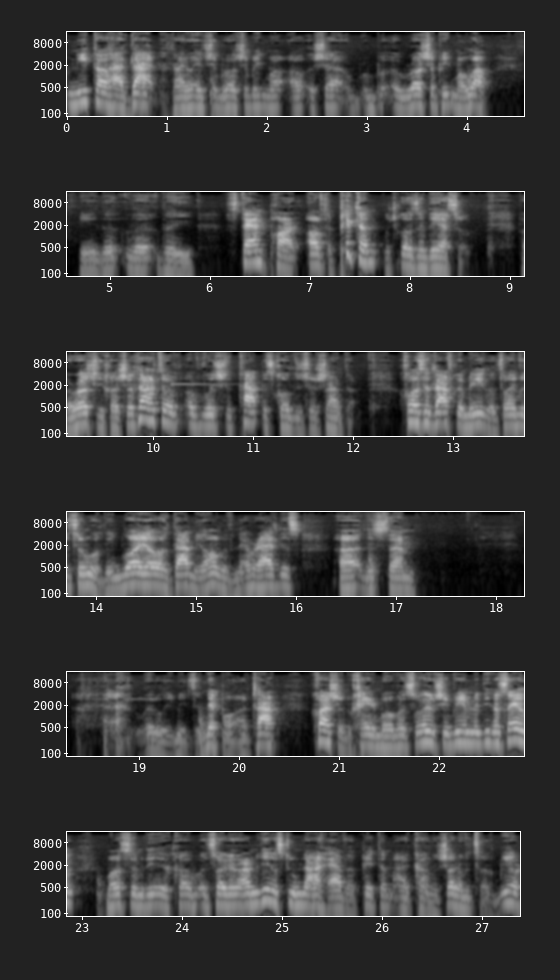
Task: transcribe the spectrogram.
nital hadat. Not Rosh Pit Molav. The the the stem part of the pitum which goes in the esrog. But Rosh Hashanah of which the top is called the Shoshanta. Close the dafka minigla. It's only if it's removed. The loyal dad We've never had this uh, this um literally means a nipple on top. Most of the Medinas do not have a pitam icon. You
